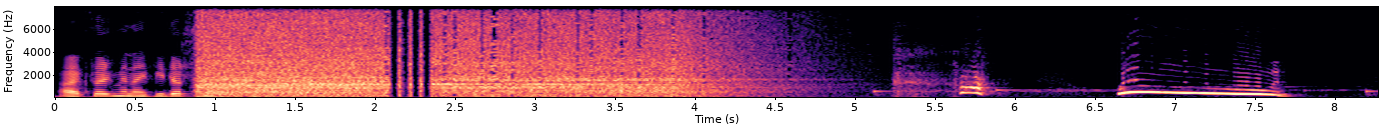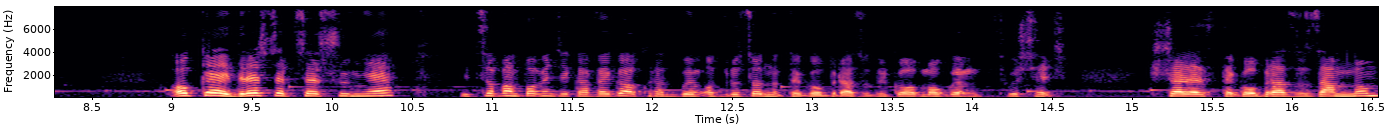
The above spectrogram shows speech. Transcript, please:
Ale ktoś mnie najwidoczniej... Okej, dreszcze przeszły mnie. I co wam powiem ciekawego, akurat byłem odwrócony od tego obrazu, tylko mogłem słyszeć szelest tego obrazu za mną,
